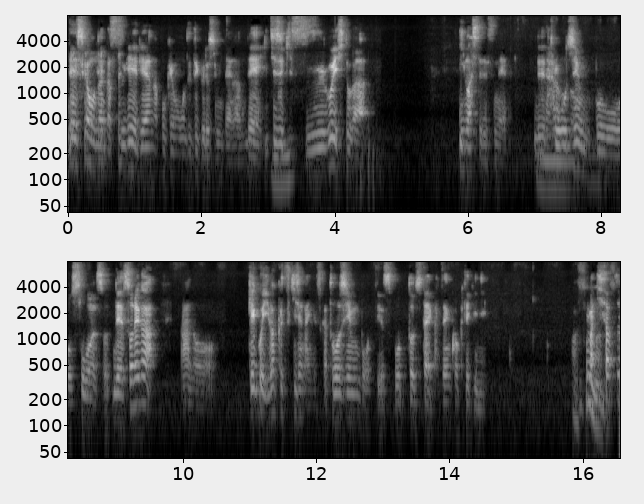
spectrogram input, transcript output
で、しかもなんかすげえレアなポケモンも出てくるしみたいなんで、一時期すごい人がいましてですね。で、なるほど東尋坊、そうなんですよ。で、それが、あの、結構曰くつきじゃないですか、東尋坊っていうスポット自体が全国的に。あそうまあ、なんですか自殺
